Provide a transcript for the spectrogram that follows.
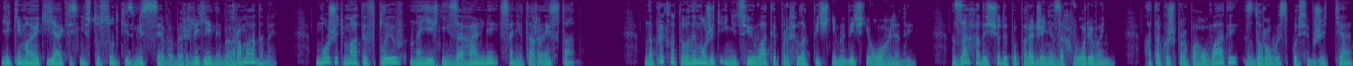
які мають якісні стосунки з місцевими релігійними громадами, можуть мати вплив на їхній загальний санітарний стан. Наприклад, вони можуть ініціювати профілактичні медичні огляди, заходи щодо попередження захворювань, а також пропагувати здоровий спосіб життя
